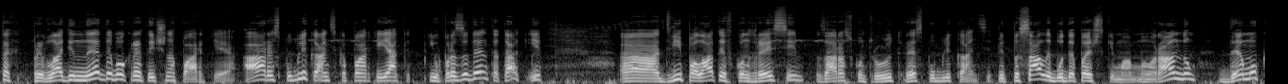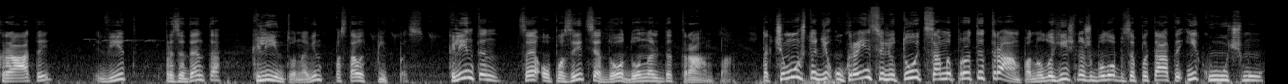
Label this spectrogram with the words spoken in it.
Штатах при владі не демократична партія, а республіканська партія, як і у президента, так і дві палати в Конгресі зараз контролюють республіканці. Підписали Будапештський меморандум демократи від президента Клінтона. Він поставив підпис. Клінтон це опозиція до Дональда Трампа. Так чому ж тоді українці лютують саме проти Трампа? Ну логічно ж було б запитати і Кучму,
